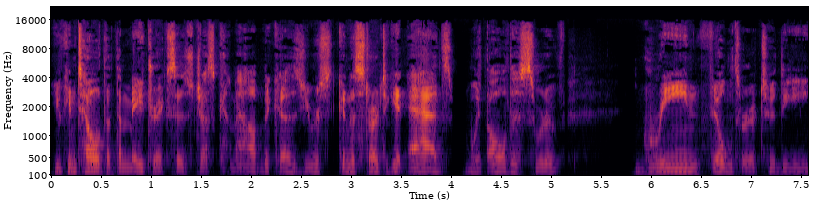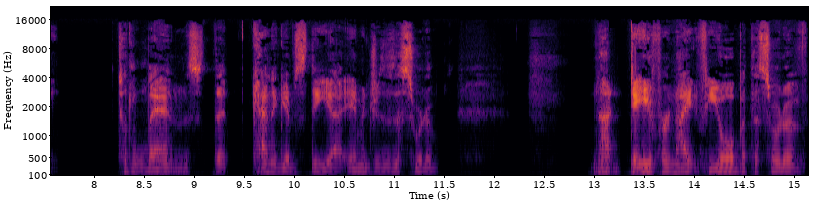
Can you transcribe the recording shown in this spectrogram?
you can tell that The Matrix has just come out because you're going to start to get ads with all this sort of green filter to the to the lens that kind of gives the uh, images this sort of not day for night feel, but the sort of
